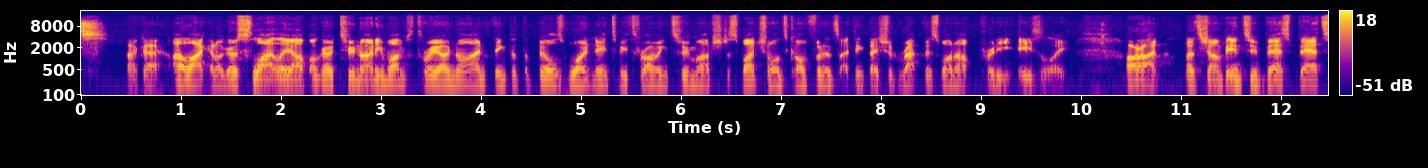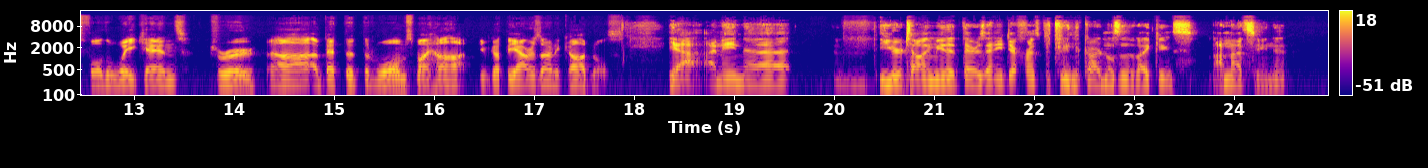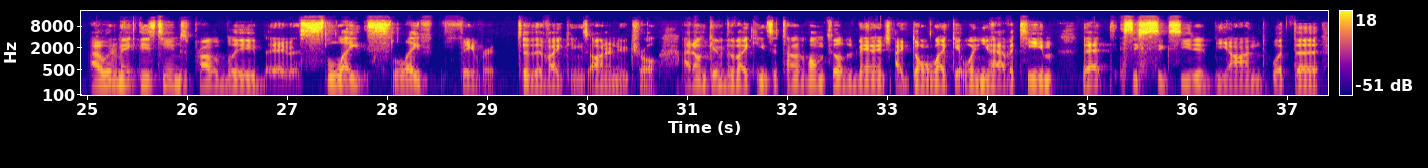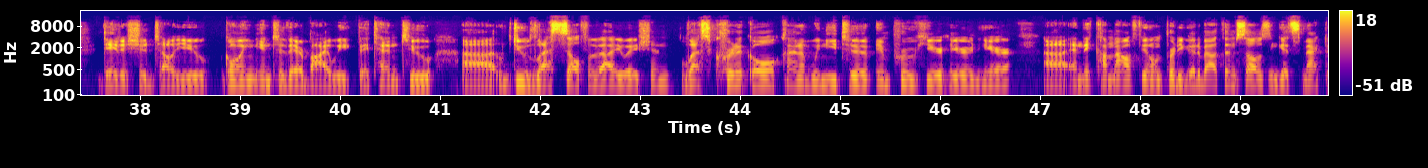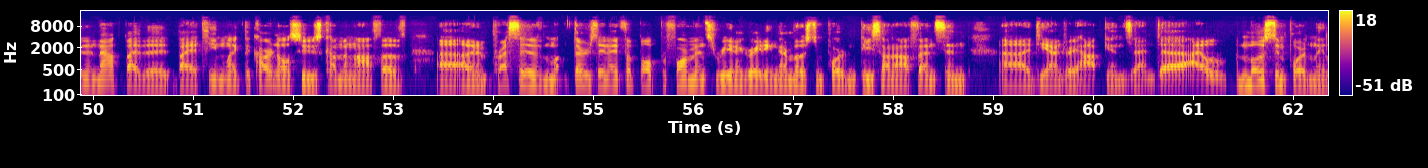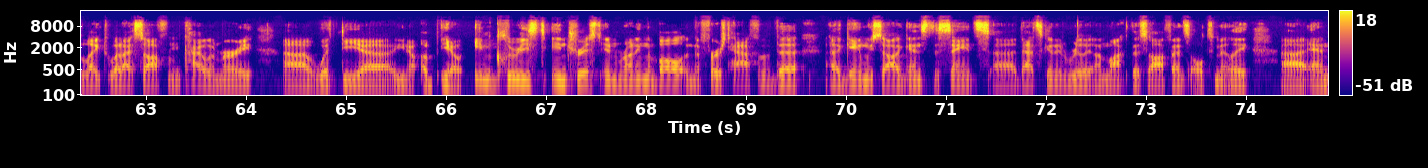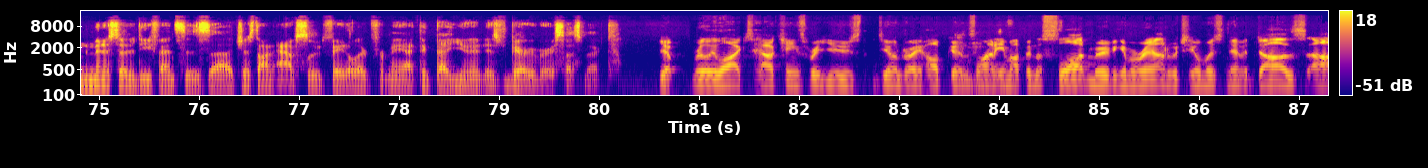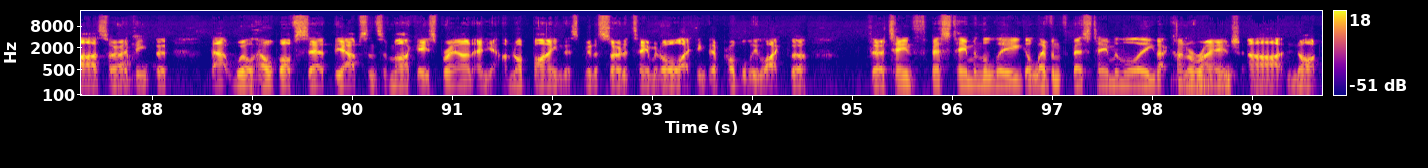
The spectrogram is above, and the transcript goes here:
Okay, I like it. I'll go slightly up. I'll go 291 to 309. Think that the Bills won't need to be throwing too much. Despite Sean's confidence, I think they should wrap this one up pretty easily. All right, let's jump into best bets for the weekend. Drew, uh, a bet that, that warms my heart. You've got the Arizona Cardinals. Yeah, I mean, uh, you're telling me that there's any difference between the Cardinals and the Vikings? I'm not seeing it. I would make these teams probably a slight, slight favorite to the Vikings on a neutral. I don't give the Vikings a ton of home field advantage. I don't like it when you have a team that succeeded beyond what the data should tell you going into their bye week. They tend to uh, do less self evaluation, less critical kind of we need to improve here, here, and here, uh, and they come out feeling pretty good about themselves and get smacked in the mouth by the by a team like the Cardinals, who's coming off of uh, an impressive Thursday night football performance, reintegrating their most important piece on offense and uh, DeAndre Hopkins. And uh, I most importantly liked what I saw from Kyler Murray uh, with the uh, you know you know increased interest in running the ball in the first half of the uh, game we saw against the Saints. Uh, that's going to really unlock this offense ultimately. and the Minnesota defense is just on absolute fate alert for me. I think that unit is very very suspect. Yep, really liked how Kingsbury used DeAndre Hopkins, lining him up in the slot, moving him around, which he almost never does. Uh, so I think that that will help offset the absence of Marquise Brown. And yeah, I'm not buying this Minnesota team at all. I think they're probably like the 13th best team in the league, 11th best team in the league, that kind of range. Uh, not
